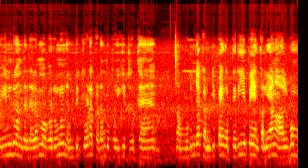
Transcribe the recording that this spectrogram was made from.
மீண்டும் அந்த நிலமை வரும்னு நம்பிக்கையோடு கடந்து போய்கிட்டு இருக்கேன். நான் முடிஞ்சால் கண்டிப்பாக எங்கள் பெரிய பையன் கல்யாண ஆல்பம்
